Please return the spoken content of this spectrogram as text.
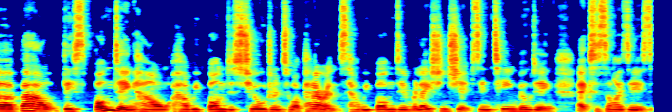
about this bonding how how we bond as children to our parents how we bond in relationships in team building exercises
